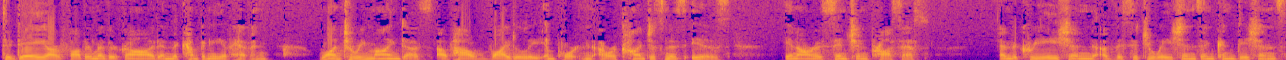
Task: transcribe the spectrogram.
Today, our Father, Mother God, and the company of heaven want to remind us of how vitally important our consciousness is in our ascension process and the creation of the situations and conditions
